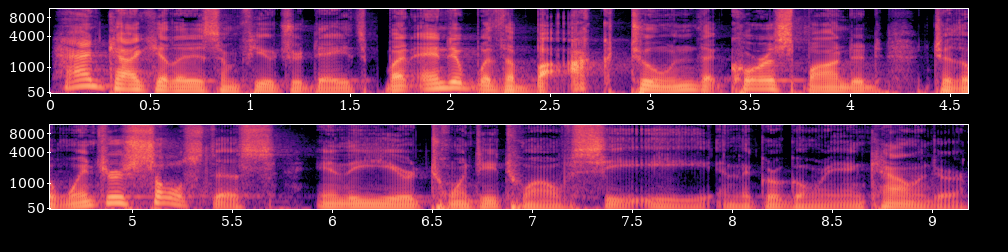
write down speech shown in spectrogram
had calculated some future dates, but ended with a Ba'aktun that corresponded to the winter solstice in the year 2012 CE in the Gregorian calendar.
